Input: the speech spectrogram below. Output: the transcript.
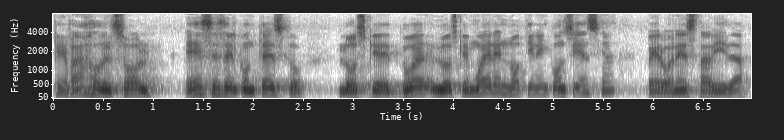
debajo del sol. Ese es el contexto. Los que, los que mueren no tienen conciencia, pero en esta vida,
